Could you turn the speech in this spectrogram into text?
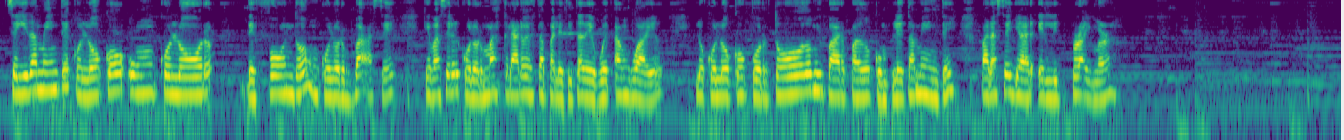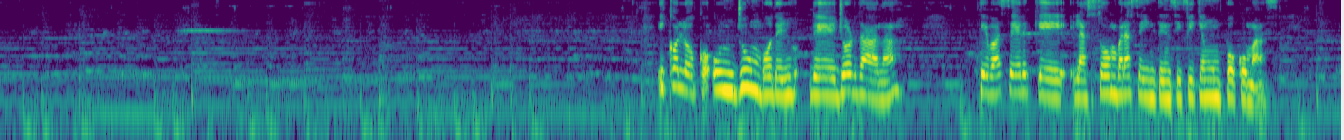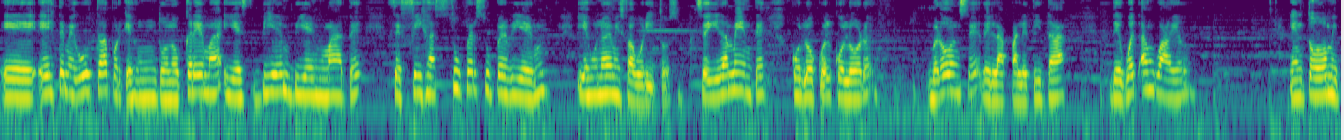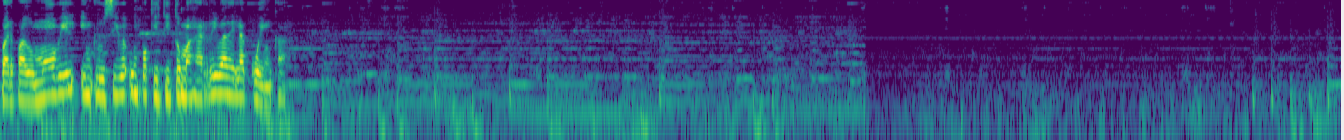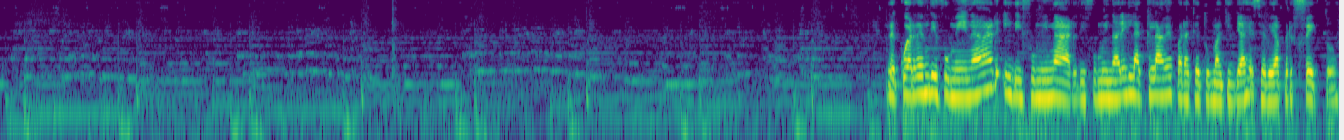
Seguidamente coloco un color de fondo, un color base, que va a ser el color más claro de esta paletita de Wet n Wild. Lo coloco por todo mi párpado completamente para sellar el lid primer y coloco un jumbo de, Jordana que va a hacer que las sombras se intensifiquen un poco más. Eh, este me gusta porque es un tono crema y es bien bien mate, se fija súper súper bien y es uno de mis favoritos. Seguidamente coloco el color bronce de la paletita de Wet n Wild en todo mi párpado móvil, inclusive un poquitito más arriba de la cuenca. Recuerden difuminar y difuminar. Difuminar es la clave para que tu maquillaje se vea perfecto,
